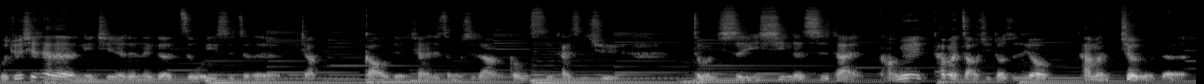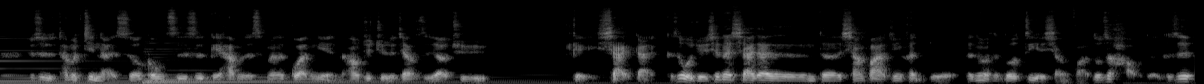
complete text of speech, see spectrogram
我觉得现在的年轻人的那个自我意识真的比较高一点，现在是怎么是让公司开始去。怎么适应新的时代？然后，因为他们早期都是用他们旧有的，就是他们进来的时候，公司是给他们的什么样的观念，然后就觉得这样子要去给下一代。可是我觉得现在下一代的人的想法已经很多，很多很多自己的想法都是好的。可是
